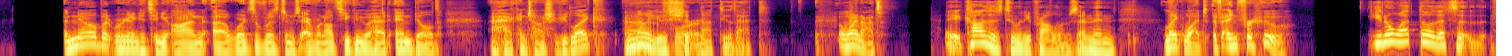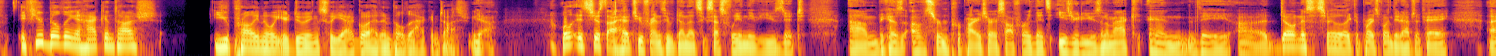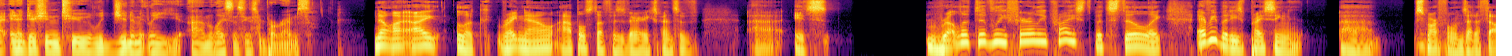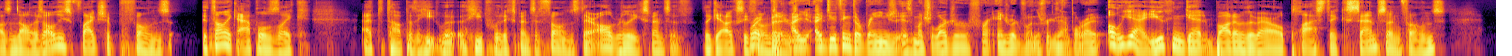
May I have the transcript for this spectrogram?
No, but we're going to continue on. Uh, words of wisdom to everyone else. You can go ahead and build a Hackintosh if you'd like. Uh, no, you for- should not do that. Why not? It causes too many problems. And then, Like what? If, and for who? you know what though? That's a, if you're building a Hackintosh, you probably know what you're doing. So yeah, go ahead and build a Hackintosh. Yeah. Well, it's just I have two friends who've done that successfully, and they've used it um, because of certain proprietary software that's easier to use on a Mac, and they uh, don't necessarily like the price point they'd have to pay. Uh, in addition to legitimately um, licensing some programs. No, I, I look right now. Apple stuff is very expensive. Uh, it's relatively fairly priced, but still, like everybody's pricing uh, smartphones at a thousand dollars. All these flagship phones. It's not like Apple's like at the top of the heap heap with expensive phones. They're all really expensive. The Galaxy Right, phones but are. I, I do think the range is much larger for Android phones, for example, right? oh yeah, you can get bottom of the barrel plastic Samsung phones,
